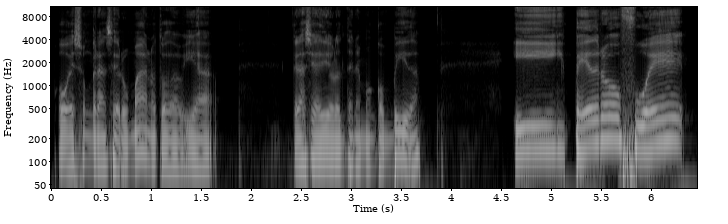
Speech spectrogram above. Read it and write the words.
o es un gran ser humano, todavía, gracias a Dios, lo tenemos con vida. Y Pedro fue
